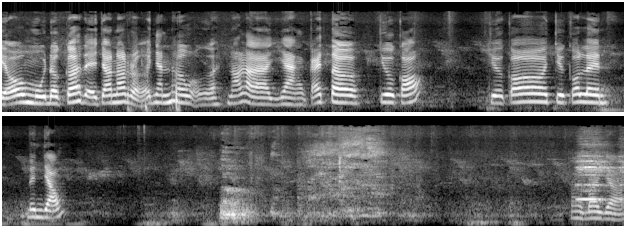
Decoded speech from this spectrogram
kiểu mùi đực á, để cho nó rửa nhanh hơn mọi người. Nó là dàn cái tơ, chưa có chưa có chưa có lên lên giống. Rồi bây giờ?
